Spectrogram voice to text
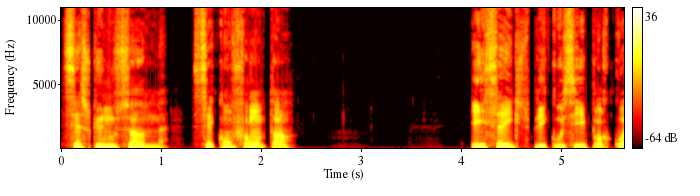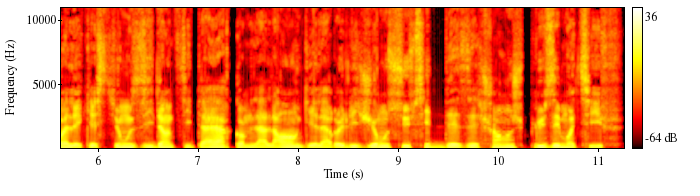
c'est ce que nous sommes, c'est confrontant. Et ça explique aussi pourquoi les questions identitaires comme la langue et la religion suscitent des échanges plus émotifs.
